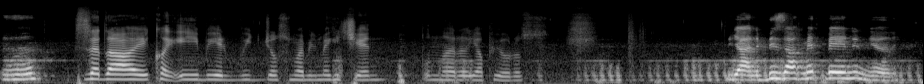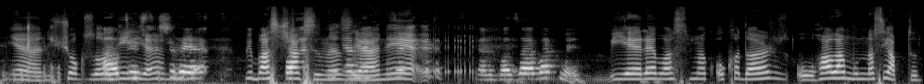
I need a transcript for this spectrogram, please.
Hı hı. Size daha iyi, bir video sunabilmek için bunları yapıyoruz. Yani bir zahmet beğenin yani. Yani çok zor Alt değil yani. Bir basacaksınız Yani- yani. fazla abartmayın. Bir yere basmak o kadar... Oha lan bunu nasıl yaptın?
